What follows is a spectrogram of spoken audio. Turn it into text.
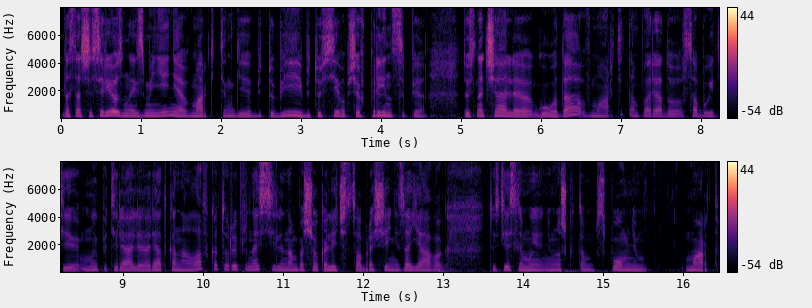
достаточно серьезные изменения в маркетинге B2B и B2C вообще в принципе. То есть в начале года, в марте, там по ряду событий мы потеряли ряд каналов, которые приносили нам большое количество обращений, заявок. То есть если мы немножко там вспомним март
